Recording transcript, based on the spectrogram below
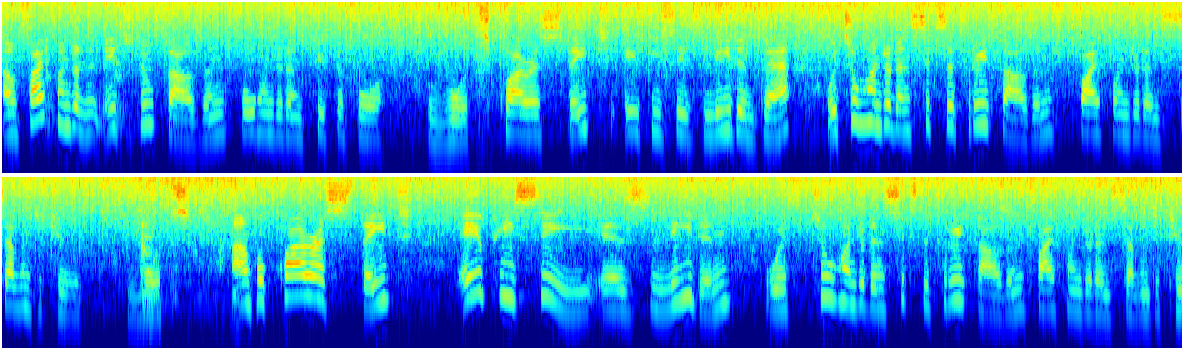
Uh, 582,454 votes. Kwara State, APC is leading there with 263,572 votes. And for Kwara State, APC is leading with 263,572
